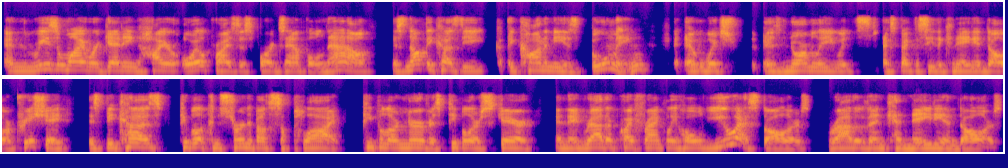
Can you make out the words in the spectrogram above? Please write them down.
And the reason why we're getting higher oil prices, for example, now is not because the economy is booming, eh, which is normally you would expect to see the Canadian dollar appreciate, is because people are concerned about supply. People are nervous. People are scared. And they'd rather, quite frankly, hold US dollars rather than Canadian dollars.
